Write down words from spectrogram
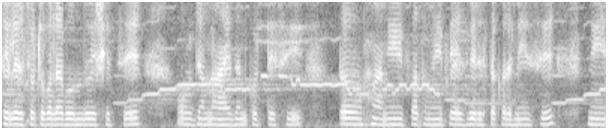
ছেলের ছোটোবেলার বন্ধু এসেছে। ওর জন্য আয়োজন করতেছি। তো আমি প্রথমে পেঁয়াজ বেরেস্তা করে নিয়েছি। নিয়ে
